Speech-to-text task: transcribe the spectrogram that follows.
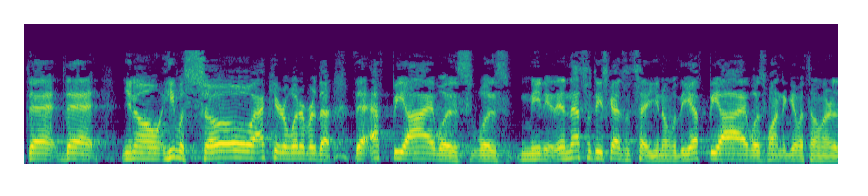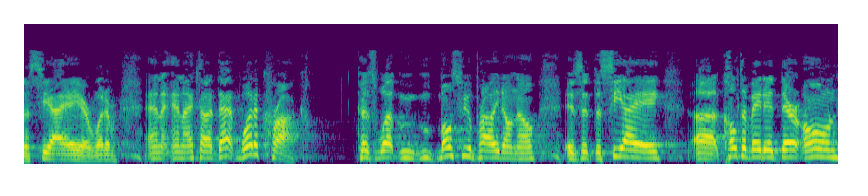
that, that, you know, he was so accurate or whatever the, the FBI was, was meeting, and that's what these guys would say, you know, the FBI was wanting to get with him or the CIA or whatever. And, and I thought that, what a crock. Because what m- most people probably don't know is that the CIA uh, cultivated their own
